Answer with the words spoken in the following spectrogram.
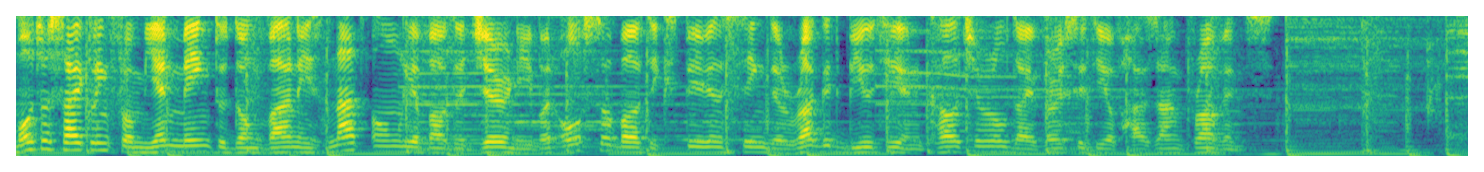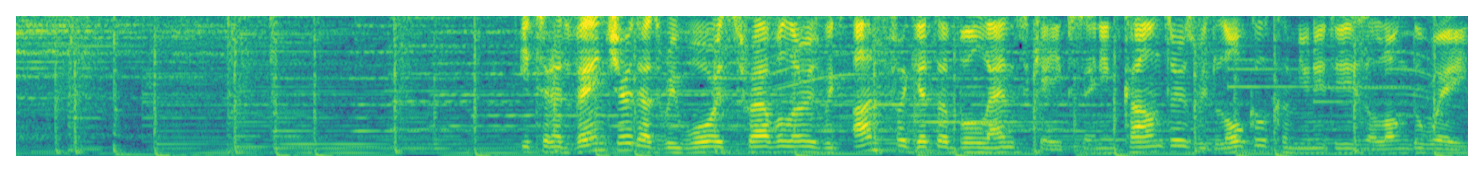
Motorcycling from Yen Minh to Dong Van is not only about the journey but also about experiencing the rugged beauty and cultural diversity of Ha Giang province. It's an adventure that rewards travelers with unforgettable landscapes and encounters with local communities along the way.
